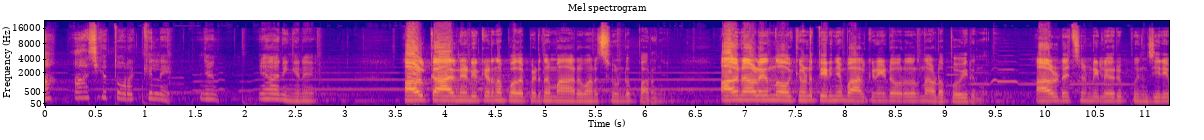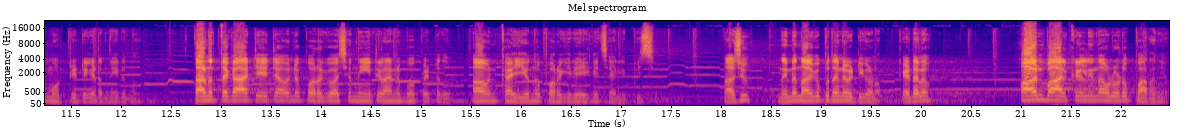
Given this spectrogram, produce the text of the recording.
ആ ആശിക തുറക്കില്ലേ? ഞാൻ ഞാനിങ്ങനെ. അവൾ കാലിനടിയിൽ കിടന്ന പുതപ്പെടുത്ത് മാറി മറിച്ചുകൊണ്ട് പറഞ്ഞു. അവൻ അവളെ ഒന്ന് നോക്കിക്കൊണ്ട് തിരിഞ്ഞ് ബാൽക്കണി ഡോർ തുറന്ന് അവിടെ പോയിരുന്നു. അവളുടെ ചുണ്ടിലെ ഒരു പുഞ്ചിരി മുട്ടിട്ട് കിടന്നിരുന്നു. തണുത്ത കാറ്റേറ്റ് അവന്റെ പുറകുവശം നീറ്റിൽ അനുഭവപ്പെട്ടതും അവൻ കൈയൊന്ന് പുറകിലേക്ക് ചലിപ്പിച്ചു. നാശു നിന്റെ നകുപ്പ് തന്നെ വെട്ടിക്കണം. കേട്ടല്ലോ? അവൻ ബാൽക്കണിയിൽ നിന്ന് അവളോട് പറഞ്ഞു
